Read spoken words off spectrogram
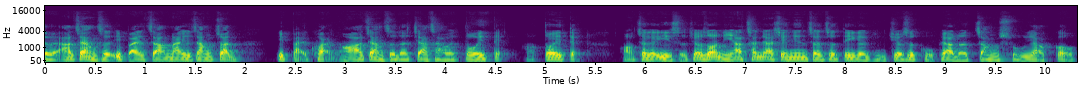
对不对？啊，这样子一百张，那一张赚一百块啊，这样子的价差会多一点啊，多一点啊，这个意思就是说你要参加现金增资，第一个你就是股票的张数要够，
